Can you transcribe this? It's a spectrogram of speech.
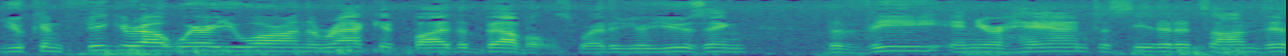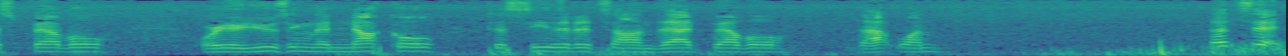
you can figure out where you are on the racket by the bevels, whether you're using the V in your hand to see that it's on this bevel, or you're using the knuckle to see that it's on that bevel, that one. That's it.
